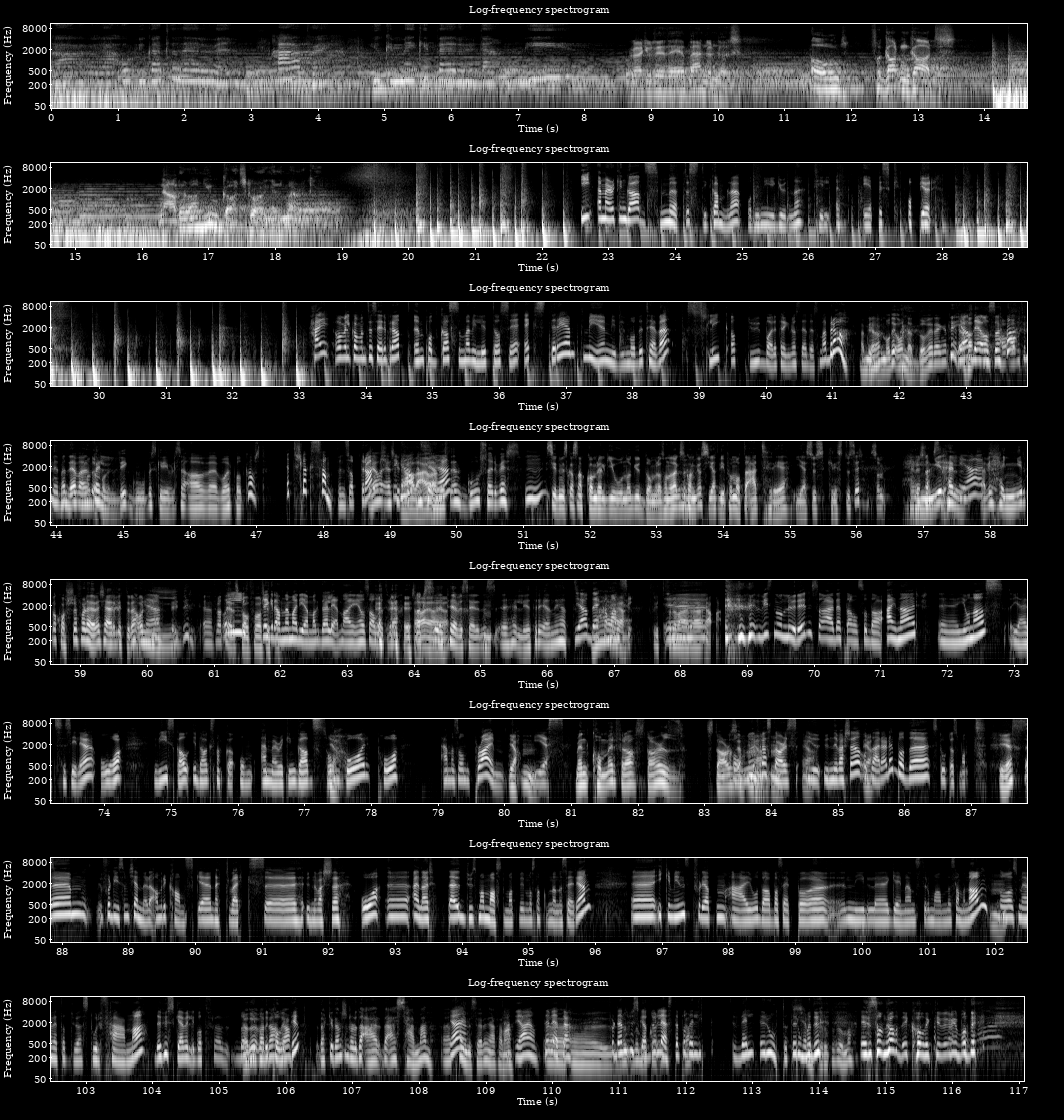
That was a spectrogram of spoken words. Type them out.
God, I hope you got the letter and I pray you can make it better down here. Gradually, they abandoned us. Old, forgotten gods. Now there are new gods growing in America. I American Gods møtes de gamle og de nye gudene til et episk oppgjør. Hei og velkommen til Serieprat, en podkast som er villig til å se ekstremt mye middelmådig TV, slik at du bare trenger å se det som er bra. Ja, middelmådig og nedover, egentlig. Ja, det også. Men det var en veldig god beskrivelse av eh, vår podkast. Et slags samfunnsoppdrag. Ja, jeg skulle Ja, det er jo en, Ja. en god service. Siden vi skal snakke om religion og guddommer og sånn i dag, så kan vi jo si at vi på en måte er tre Jesus Kristuser som henger. Ja, ja, Vi henger på korset for dere, kjære lyttere, og Ja. lider eh, for at og dere skal få lite slippe. grann Maria Magdalena i oss alle, tror jeg. slags Ja, ja, ja. eh, TV-serienes eh, hellige treenighet. Ja, det kan man si. Fritt for å være ja. Hvis noen lurer, så er dette altså da Einar, Jonas, jeg heter Cecilie, og vi skal i dag snakke om American Gods, som Ja. går på Amazon Prime. Ja. Yes. Men kommer fra Stars. Stars. Kommer Ja, fra mm. Stars-universet, og der er det både stort og smått. Yes. Um, for de som kjenner det amerikanske nettverksuniverset. og uh, Einar, det er jo du som har mast om at vi må snakke om denne serien. Eh, ikke minst fordi at den er jo da basert på eh, Neil Gaimans roman med samme navn, Mm. og som jeg vet at du er stor fan av. Det husker jeg veldig godt fra da Ja, vi det- bodde kollektiv. Ja, det er ikke den, skjønner du. Det er, det er Sandman. eh, Ja. Tegneserien jeg er fan av. Ja, ja, det vet jeg. Eh, For den husker jeg at du leste på det litt vel rotete rommet, du. Som du hadde i kollektivet vi bodde i.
